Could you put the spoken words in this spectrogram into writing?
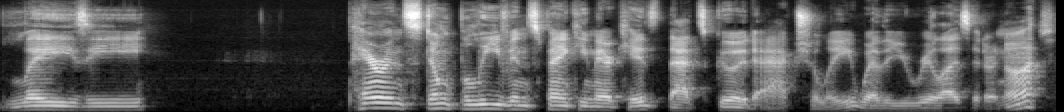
lazy. Parents don't believe in spanking their kids. That's good, actually, whether you realize it or not.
